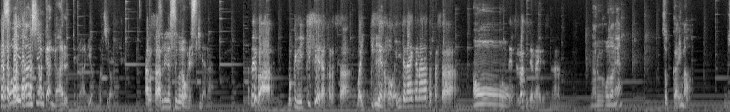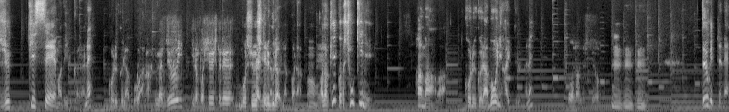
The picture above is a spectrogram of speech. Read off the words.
な、そういう安心感があるっていうのはあるよ、もちろん。あのさそ、れがすごい俺好きだな。例えば、僕2期生だからさ、まあ、1期生の方がいいんじゃないかなとかさ、お思ったりするわけじゃないですか。なるほどね。そっか、今、10期生までいるからね、コルクラボは。今11期の募集してる。募集してるぐらいだから。うん、あだから結構初期にハマーはコルクラボに入ってるんだね。そうなんですよ。うんうんうん。というわけでね、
